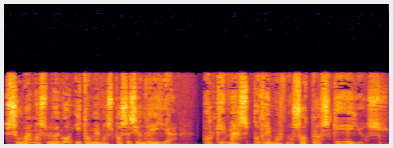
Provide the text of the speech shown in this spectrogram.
Subamos luego y tomemos posesión de ella, porque más podremos nosotros que ellos.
